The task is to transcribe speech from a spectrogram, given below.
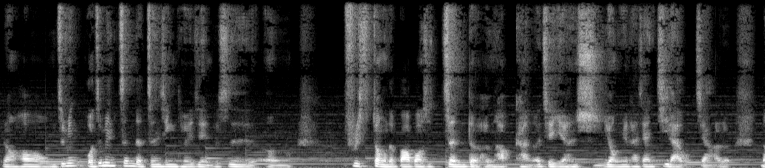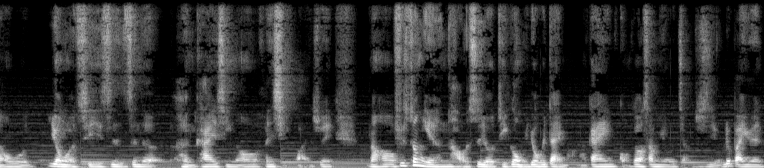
然后我们这边，我这边真的真心推荐，就是呃，Freestone 的包包是真的很好看，而且也很实用，因为它现在寄来我家了，然后我用了，其实是真的很开心，然后很喜欢，所以。然后 f i s t o n 也很好的是有提供我们优惠代码嘛，刚才广告上面有讲，就是有六百元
